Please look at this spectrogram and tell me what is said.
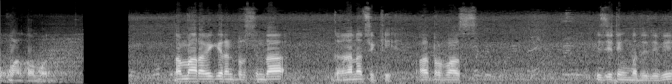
ಬುಕ್ ಮಾಡ್ಕೊಬೋದು. ನಮ್ಮ ರವಿಕಿರಣ್ ಟೂರ್ಸಿಂದ ಗಗನಚುಕ್ಕಿ ವಾಟರ್ ಫಾಲ್ಸ್ ವಿಸಿಟಿಂಗ್ ಬಂದಿದ್ದೀವಿ.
